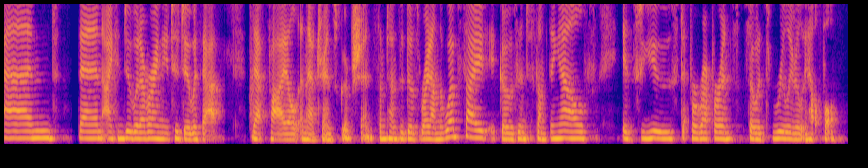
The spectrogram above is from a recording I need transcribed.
and then I can do whatever I need to do with that that file and that transcription. Sometimes it goes right on the website, it goes into something else, it's used for reference, so it's really really helpful.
